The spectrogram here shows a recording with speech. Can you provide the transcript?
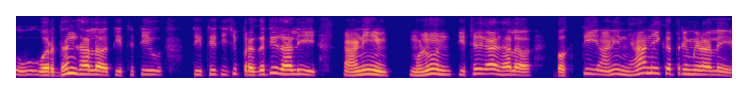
वर्धन झालं. तिथे ती तिथे तिची प्रगती झाली. आणि म्हणून तिथे काय झालं? भक्ती आणि ज्ञान एकत्र मिळाले.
